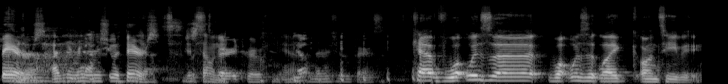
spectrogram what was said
Bears. Yeah. I've never had an issue with bears. Yeah. Just telling very you. Very true. Yeah, yep. never issue with bears. Kev, what was uh, what was it like on TV?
